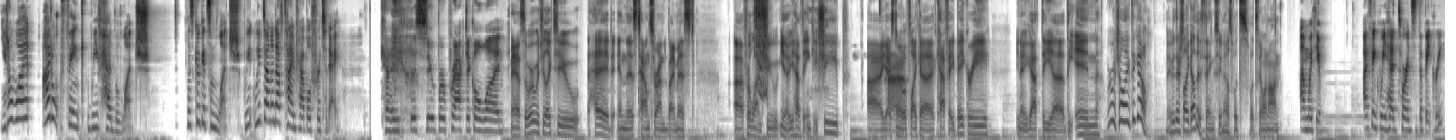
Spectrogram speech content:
You know what? I don't think we've had lunch. Let's go get some lunch. We we've done enough time travel for today. Okay. The super practical one. Yeah. So where would you like to head in this town surrounded by mist? Uh, for lunch, you you know you have the Inky Sheep. Uh, you guys know Uh. of like a cafe bakery. You know you got the uh, the inn. Where would y'all like to go? Maybe there's like other things. Who knows what's what's going on? I'm with you. I think we head towards the bakery.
